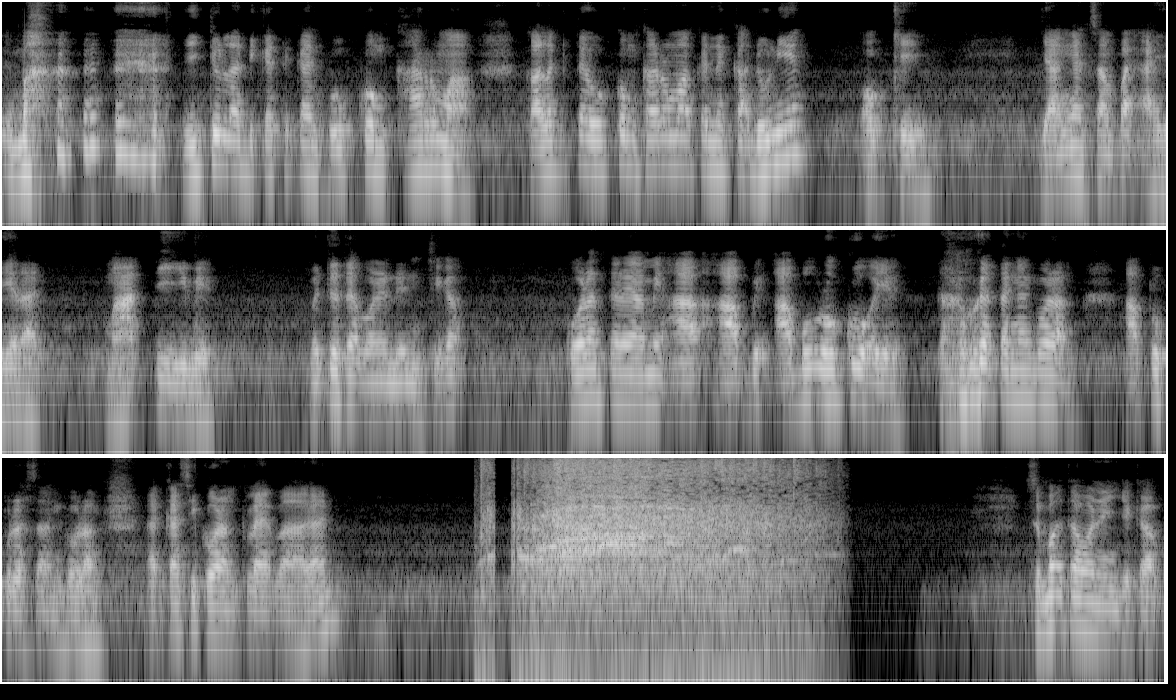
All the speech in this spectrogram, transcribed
itulah dikatakan hukum karma. Kalau kita hukum karma kena kat dunia okey. Jangan sampai akhirat. Mati babe betul tak Puan Din cakap korang try ambil abuk, abuk rokok je. Taruh kat tangan korang. Apa perasaan korang? Kasih korang clap lah kan Sebab tahu mana yang cakap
